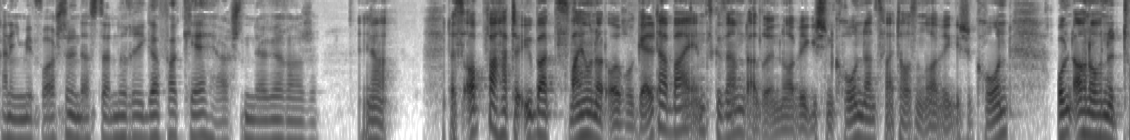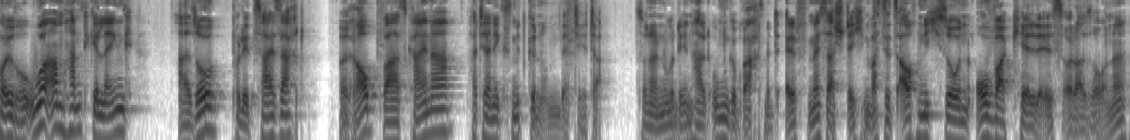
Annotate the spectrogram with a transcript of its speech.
kann ich mir vorstellen, dass da ein reger Verkehr herrscht in der Garage. Ja. Das Opfer hatte über 200 Euro Geld dabei insgesamt, also in norwegischen Kronen, dann 2000 norwegische Kronen und auch noch eine teure Uhr am Handgelenk. Also, Polizei sagt, Raub war es keiner, hat ja nichts mitgenommen, der Täter, sondern nur den halt umgebracht mit elf Messerstichen, was jetzt auch nicht so ein Overkill ist oder so, ne?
